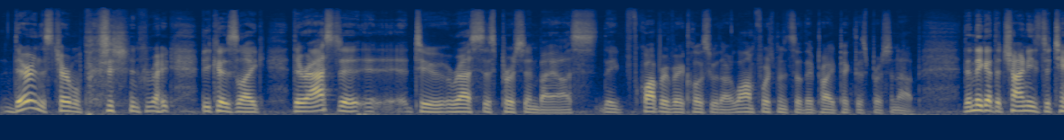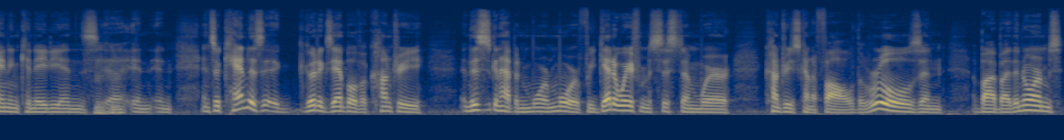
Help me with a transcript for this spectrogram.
They're in this terrible position, right? Because like they're asked to uh, to arrest this person by us. They cooperate very closely with our law enforcement, so they probably pick this person up. Then they got the Chinese detaining Canadians, uh, in, in, and so Canada's a good example of a country and this is going to happen more and more if we get away from a system where countries kind of follow the rules and abide by the norms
